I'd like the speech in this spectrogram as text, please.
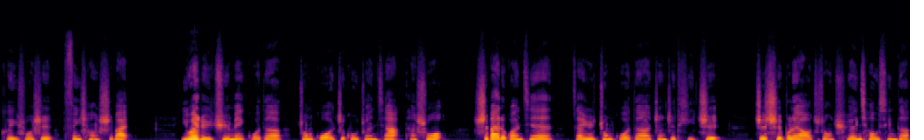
可以说是非常失败。一位旅居美国的中国智库专家他说：“失败的关键在于中国的政治体制支持不了这种全球性的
